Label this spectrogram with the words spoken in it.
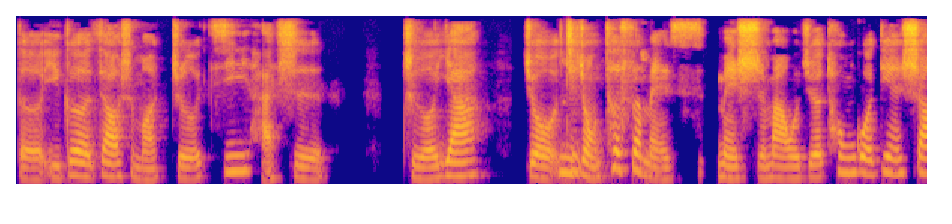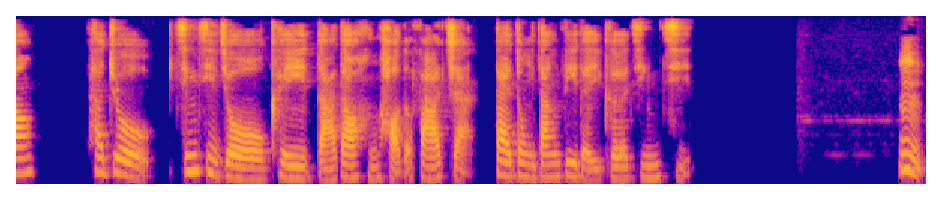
的一个叫什么折鸡还是折鸭，就这种特色美食美食嘛，我觉得通过电商，它就经济就可以达到很好的发展，带动当地的一个经济。嗯，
